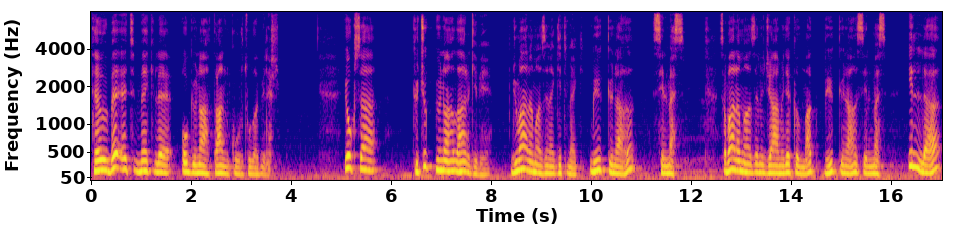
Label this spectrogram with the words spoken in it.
tevbe etmekle o günahtan kurtulabilir. Yoksa küçük günahlar gibi cuma namazına gitmek büyük günahı silmez. Sabah namazını camide kılmak büyük günahı silmez. İlla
